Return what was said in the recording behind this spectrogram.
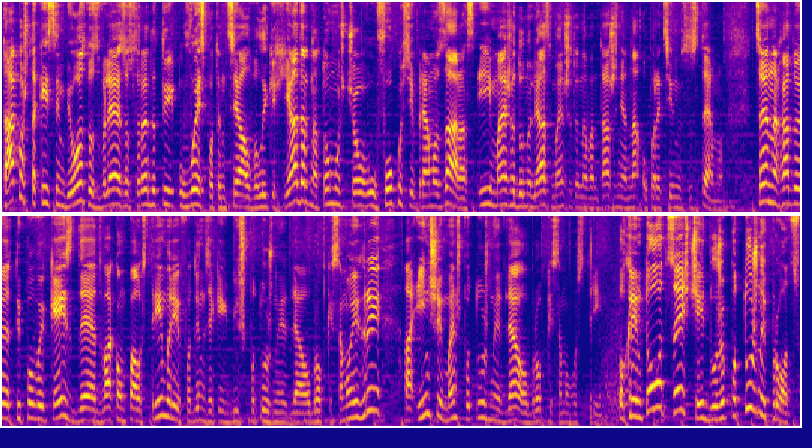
Також такий симбіоз дозволяє зосередити увесь потенціал великих ядер на тому, що у фокусі прямо зараз, і майже до нуля зменшити навантаження на операційну систему. Це нагадує типовий кейс, де два компа у стрімерів, один з яких більш потужний для обробки самої гри, а інший менш потужний для обробки самого стріму. Окрім того, це ще й дуже потужний проц.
